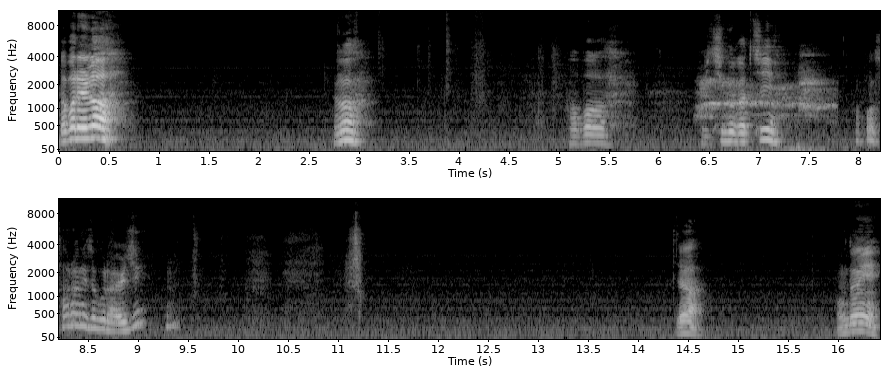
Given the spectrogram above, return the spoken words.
나 빨리 일로 와. 어. 아빠 미친 것 같지? 아빠 사랑해서 그래 알지? 야 엉덩이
